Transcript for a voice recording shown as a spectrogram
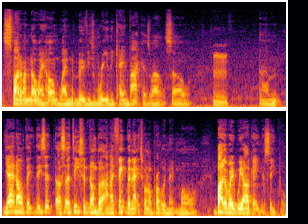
Spider-Man: No Way Home, when movies really came back as well. So, Mm. Um, yeah, no, they, these are that's a decent number, and I think the next one will probably make more. By the way, we are getting a sequel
